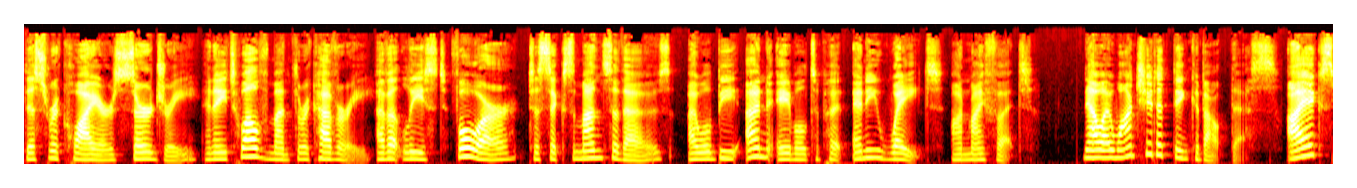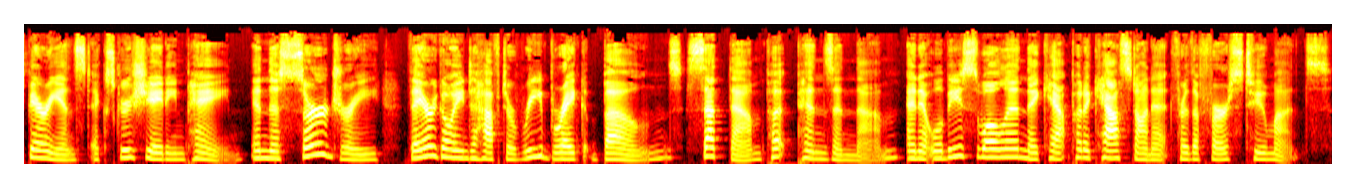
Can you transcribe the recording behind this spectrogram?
This requires surgery and a 12 month recovery. Of at least four to six months of those, I will be unable to put any weight on my foot. Now, I want you to think about this. I experienced excruciating pain. In this surgery, they are going to have to re break bones, set them, put pins in them, and it will be swollen. They can't put a cast on it for the first two months.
